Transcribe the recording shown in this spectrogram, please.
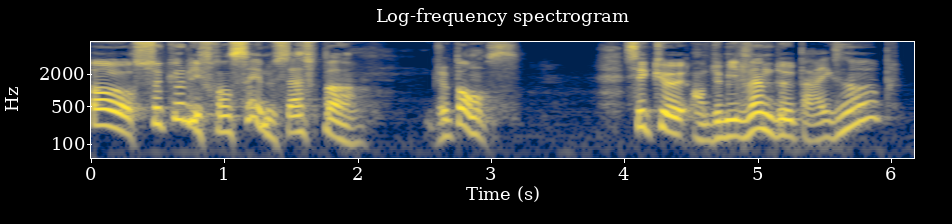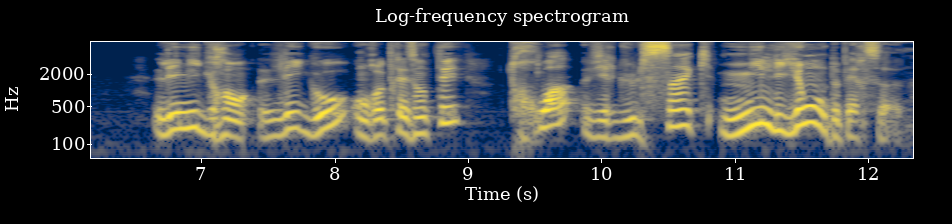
Or, ce que les Français ne savent pas, je pense, c'est que, en 2022, par exemple, les migrants légaux ont représenté 3,5 millions de personnes.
